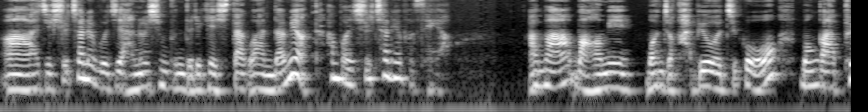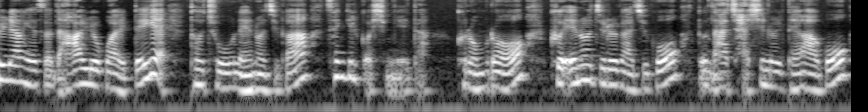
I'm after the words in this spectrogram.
아, 아직 실천해 보지 않으신 분들이 계시다고 한다면 한번 실천해 보세요. 아마 마음이 먼저 가벼워지고 뭔가 앞을 향해서 나가려고 할 때에 더 좋은 에너지가 생길 것입니다. 그러므로 그 에너지를 가지고 또 나 자신을 대하고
